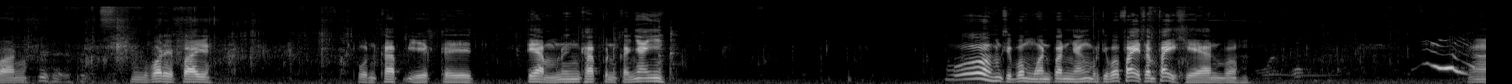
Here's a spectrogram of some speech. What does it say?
บานมือว่าได้ไป ปุ่นครับอีกไอ้เต้มหนึ่งครับปุ่นกระไงโอ้มันสิบ่มวนปันหยังบ่สิบ่ไฟซ้ำไฟแขนบ่อ่า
